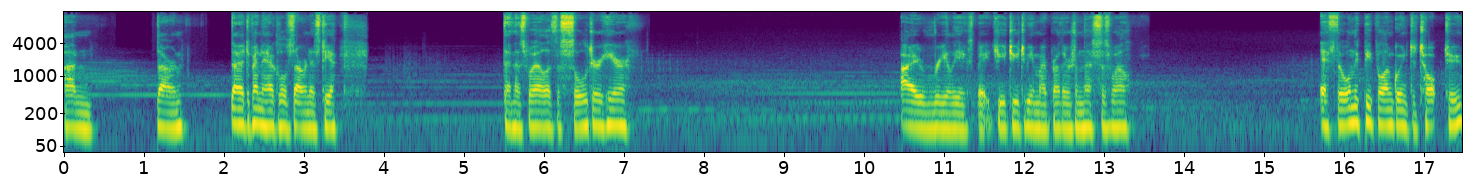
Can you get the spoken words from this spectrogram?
and Zarin, uh, depending how close Zarin is to you. Then, as well as a soldier here, I really expect you two to be my brothers in this as well. If the only people I'm going to talk to,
